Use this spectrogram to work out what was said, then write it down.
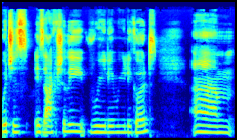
which is is actually really really good. Um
